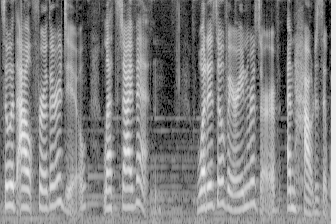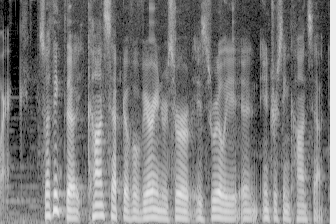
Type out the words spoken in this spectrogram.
So without further ado, let's dive in. What is ovarian reserve and how does it work? So I think the concept of ovarian reserve is really an interesting concept.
